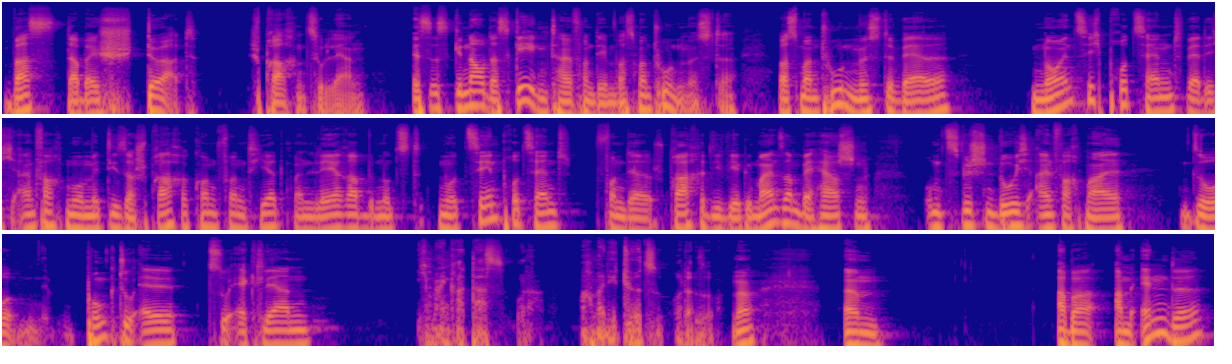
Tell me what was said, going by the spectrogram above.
was dabei stört, Sprachen zu lernen. Es ist genau das Gegenteil von dem, was man tun müsste. Was man tun müsste, wäre, 90 Prozent werde ich einfach nur mit dieser Sprache konfrontiert. Mein Lehrer benutzt nur 10 Prozent von der Sprache, die wir gemeinsam beherrschen, um zwischendurch einfach mal so punktuell zu erklären, ich meine gerade das oder mach mal die Tür zu oder so. Ne? Ähm, aber am Ende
